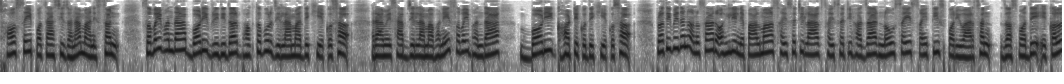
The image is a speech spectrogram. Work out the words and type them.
छ सय पचासी जना मानिस छन्। सबैभन्दा बढ़ी वृद्धि दर भक्तपुर जिल्लामा देखिएको छ। रामेछाप जिल्लामा भने सबैभन्दा बढ़ी घटेको देखिएको छ। प्रतिवेदन अनुसार अहिले नेपालमा छैसठी लाख छैसठी हजार नौ सय सैतिस परिवार छन् जसमध्ये एकल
